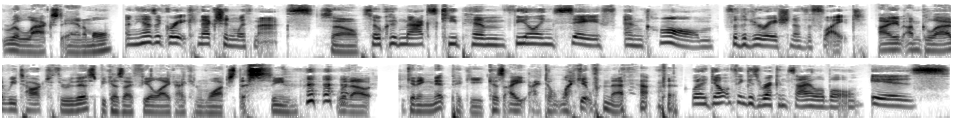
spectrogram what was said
relaxed animal. and he has a great connection with Max. So So could Max keep him feeling safe and calm for the duration of the flight? I, I'm glad we talked through this because I feel like I can watch this scene without getting nitpicky because I, I don't like it when that happens. What I don't think is reconcilable is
